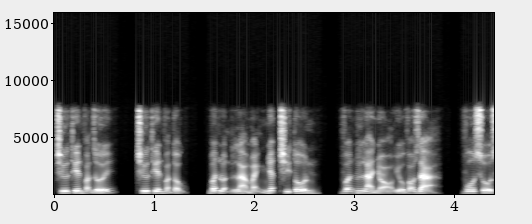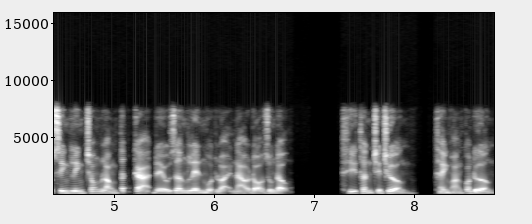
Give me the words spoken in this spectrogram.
Chư thiên vạn giới, chư thiên vạn tộc, bất luận là mạnh nhất trí tôn, vẫn là nhỏ yếu võ giả vô số sinh linh trong lòng tất cả đều dâng lên một loại nào đó rung động. Thí thần chiến trường, thành hoàng con đường.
